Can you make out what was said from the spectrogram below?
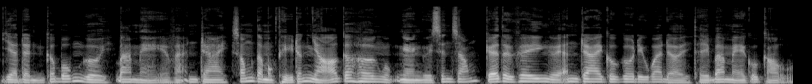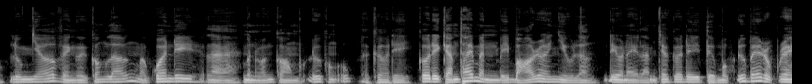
gia đình có bốn người, ba mẹ và anh trai, sống tại một thị trấn nhỏ có hơn một ngàn người sinh sống. Kể từ khi người anh trai của cô đi qua đời, thì ba mẹ của cậu luôn nhớ về người con lớn mà quên đi là mình vẫn còn một đứa con út là Cody. Cody cảm thấy mình bị bỏ rơi nhiều lần. Điều này làm cho Cody từ một đứa bé rụt rè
